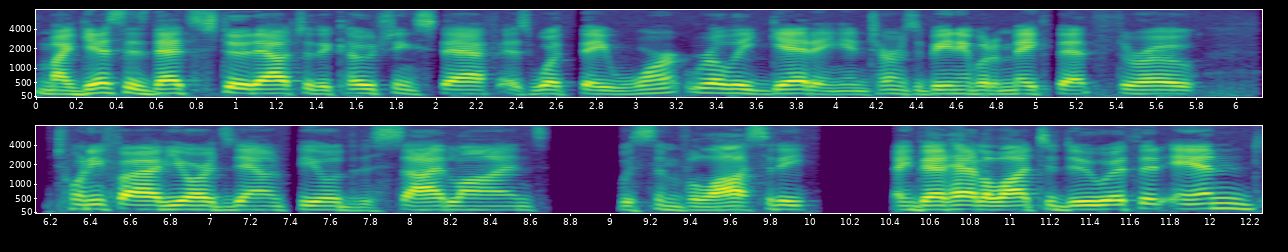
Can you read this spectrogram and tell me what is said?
my guess is that stood out to the coaching staff as what they weren't really getting in terms of being able to make that throw 25 yards downfield to the sidelines with some velocity. I think that had a lot to do with it. And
